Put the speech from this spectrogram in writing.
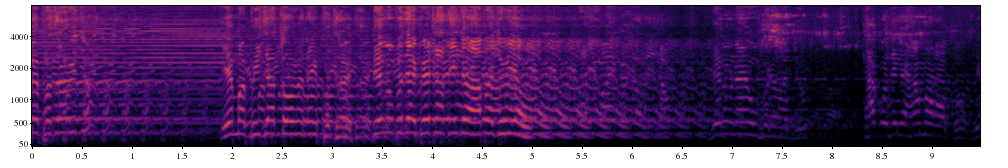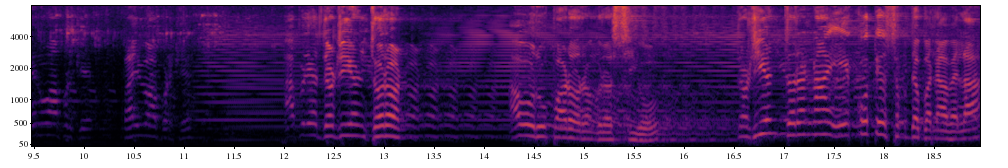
તમે પધરાવી દો. એમાં બીજા તો હવે નહીં પધરાવે બેનો બધા બેઠા થઈ જાઓ આ જોઈ આવો. બેનો ના એવું પડે બાજુ ઠાકોરજીને આમાં રાખો. બેનો આ પડખે ભાઈઓ આ પડખે આપણે દઢિયણ ધોરણ. આવો રૂપાળો રંગ રસીઓ દઢિયન ચરણના એકોતેર શબ્દ બનાવેલા.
